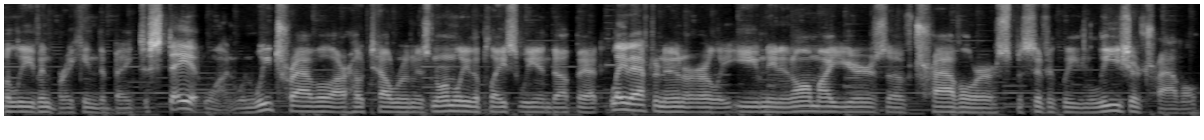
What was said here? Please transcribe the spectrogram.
believe in breaking the bank to stay at one. When we travel, our hotel room is normally the place we end up at late afternoon or early evening. In all my years of travel, or specifically leisure travel,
